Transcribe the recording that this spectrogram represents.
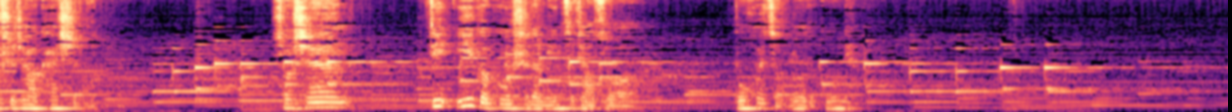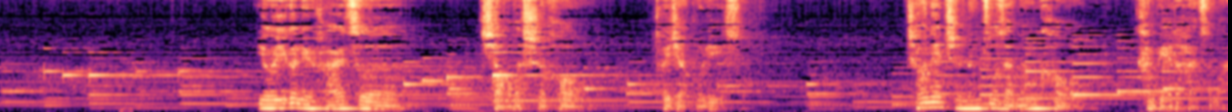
故事就要开始了。首先，第一个故事的名字叫做《不会走路的姑娘》。有一个女孩子，小的时候腿脚不利索，常年只能坐在门口看别的孩子玩，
